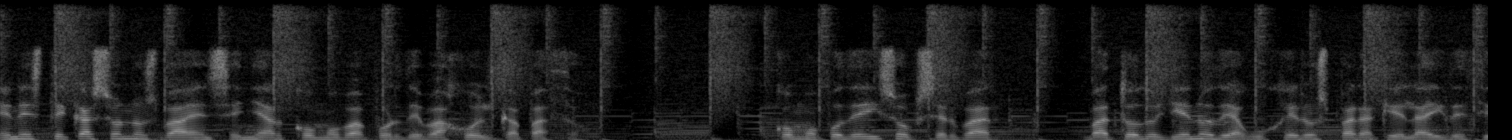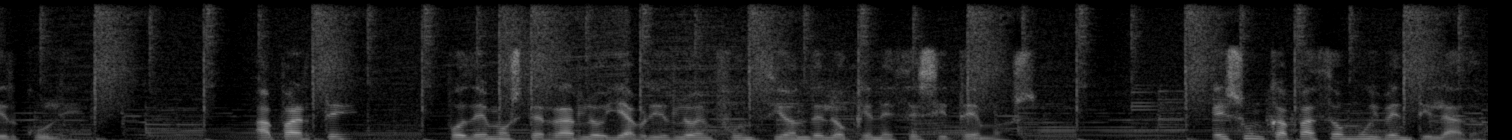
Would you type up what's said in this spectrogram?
En este caso nos va a enseñar cómo va por debajo el capazo. Como podéis observar, va todo lleno de agujeros para que el aire circule. Aparte, podemos cerrarlo y abrirlo en función de lo que necesitemos. Es un capazo muy ventilado.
